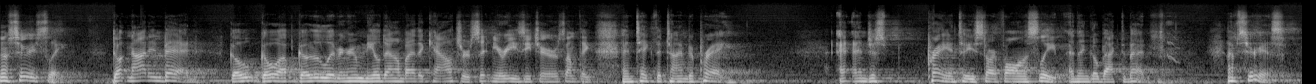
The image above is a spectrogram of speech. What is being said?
No, seriously. Don't, not in bed. Go, go up, go to the living room, kneel down by the couch or sit in your easy chair or something and take the time to pray. And, and just pray until you start falling asleep and then go back to bed. I'm serious.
